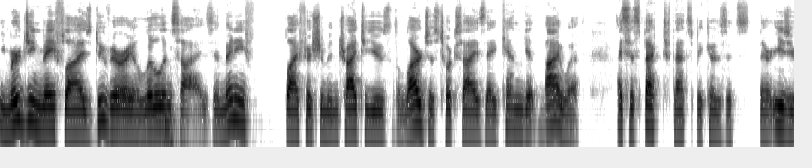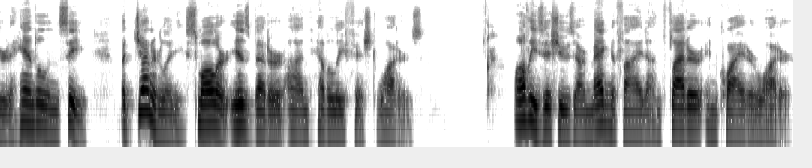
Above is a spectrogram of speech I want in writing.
Emerging mayflies do vary a little in size, and many fly fishermen try to use the largest hook size they can get by with. I suspect that's because it's they're easier to handle and see, but generally, smaller is better on heavily fished waters. All these issues are magnified on flatter and quieter water.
